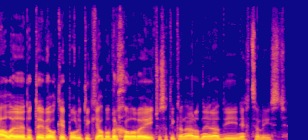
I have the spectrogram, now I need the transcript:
ale do tej veľkej politiky alebo vrcholovej, čo sa týka Národnej rady, nechceli ísť.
